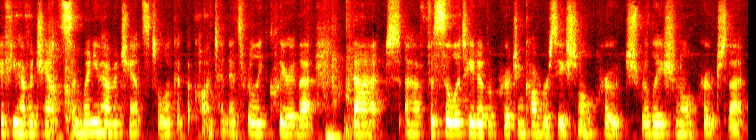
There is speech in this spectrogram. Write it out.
if you have a chance and when you have a chance to look at the content, it's really clear that that uh, facilitative approach and conversational approach, relational approach that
